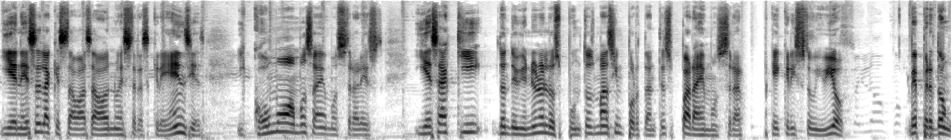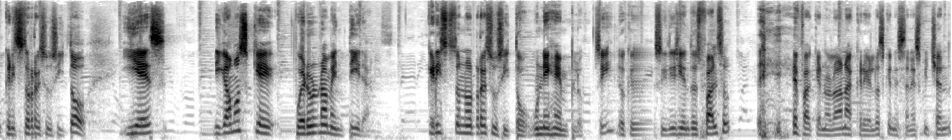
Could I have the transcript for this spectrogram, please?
y en esa es la que está basado nuestras creencias. ¿Y cómo vamos a demostrar esto? Y es aquí donde viene uno de los puntos más importantes para demostrar que Cristo vivió. Ve, perdón, Cristo resucitó. Y es, digamos que fuera una mentira. Cristo no resucitó, un ejemplo, ¿sí? Lo que estoy diciendo es falso, para que no lo van a creer los que me están escuchando.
